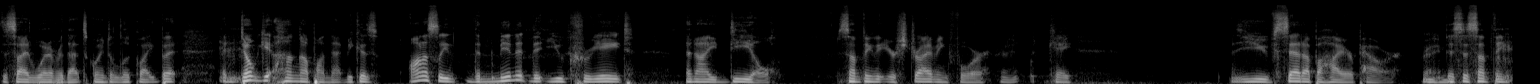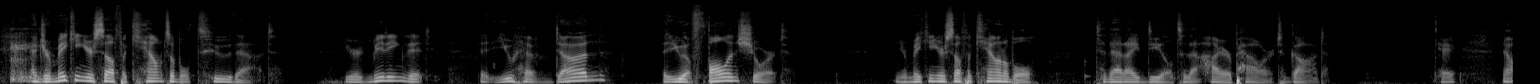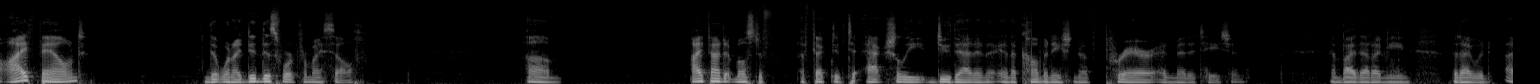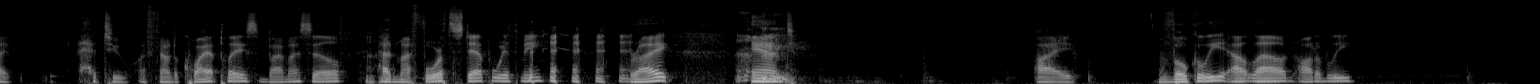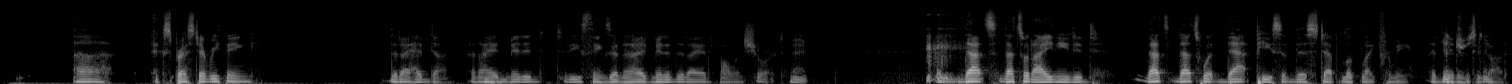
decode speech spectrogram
decide whatever that's going to look like. But and don't get hung up on that because honestly, the minute that you create an ideal, something that you're striving for, right. okay, you've set up a higher power. Right. This is something, and you're making yourself accountable to that. You're admitting that that you have done, that you have fallen short, and you're making yourself accountable to that ideal, to that higher power, to God. Okay. Now I found that when I did this work for myself, um, I found it most eff- effective to actually do that in a, in a combination of prayer and meditation. And by that I mean that I would I had to I found a quiet place by myself, had my fourth step with me, right? And I vocally out loud, audibly uh expressed everything that I had done. And I Mhm. admitted to these things and I admitted that I had fallen short. Right. And that's that's what I needed. That's that's what that piece of this step looked like for me, admitting to God.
